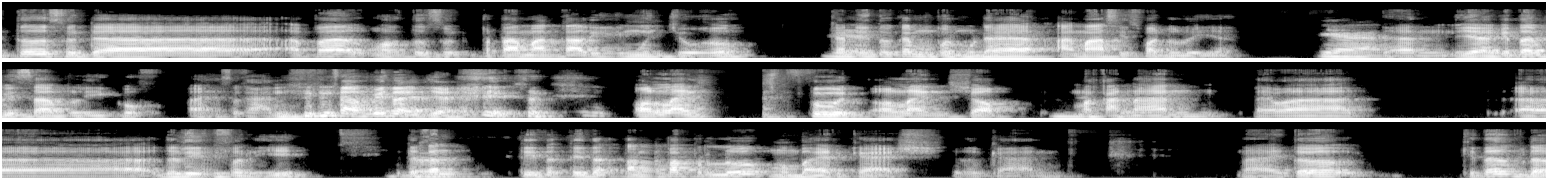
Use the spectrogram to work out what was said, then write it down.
Itu sudah apa waktu su- pertama kali muncul kan Iya. itu kan mempermudah mahasiswa dulu ya. Ya, Dan ya kita bisa beli go eh kan ambil aja online food, online shop betul. makanan lewat eh, delivery itu kan Betul. tidak tidak tanpa perlu membayar cash gitu kan. Nah, itu kita udah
